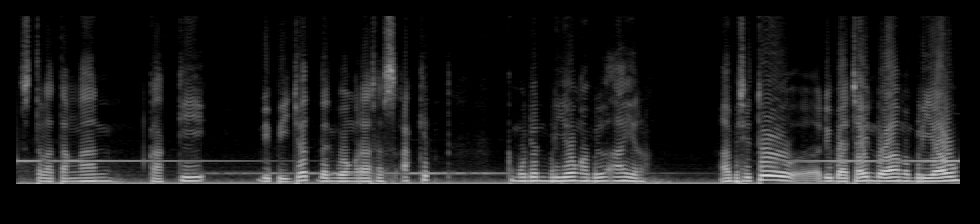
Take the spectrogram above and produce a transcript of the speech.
Setelah tangan, kaki, dipijat dan gua ngerasa sakit. Kemudian beliau ngambil air. Habis itu eh, dibacain doa sama beliau.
